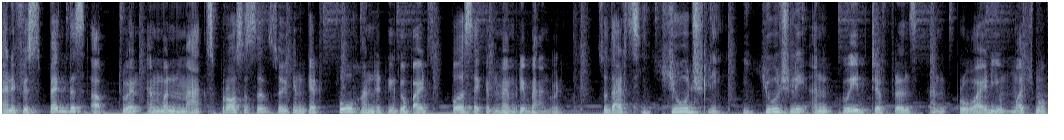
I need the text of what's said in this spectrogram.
and if you spec this up to an M1 Max processor so you can get 400 gigabytes per second memory bandwidth. So that's hugely hugely and great difference and provide you much more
